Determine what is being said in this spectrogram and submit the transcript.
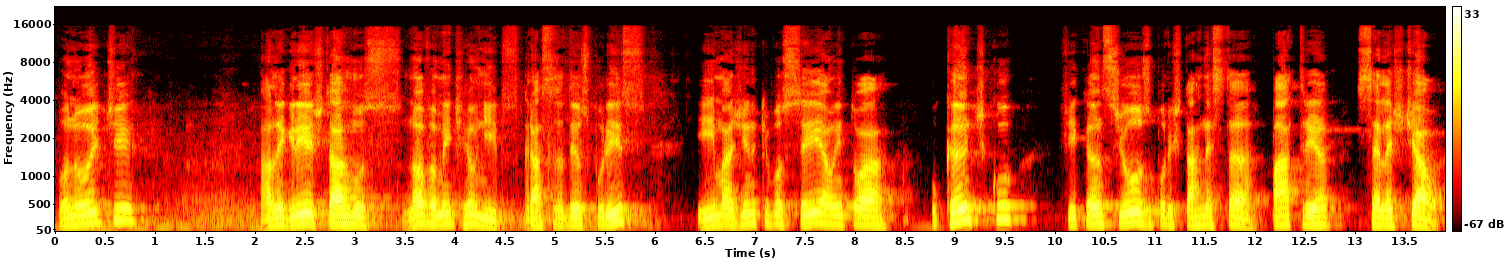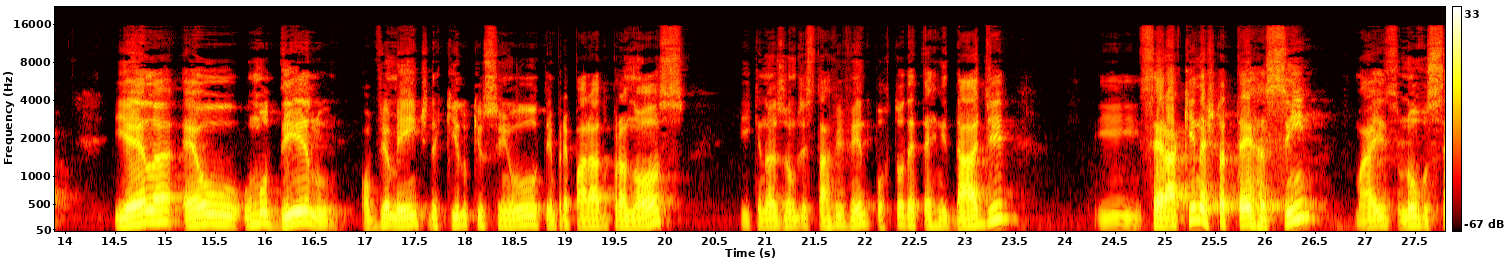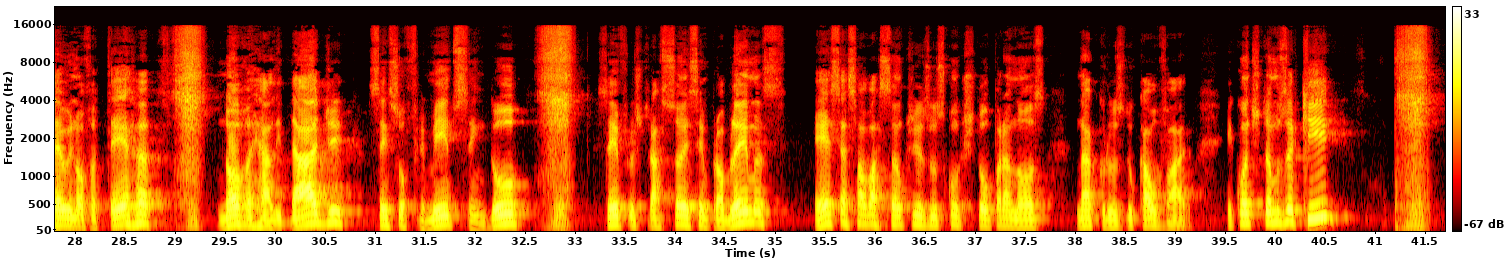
Boa noite. Alegria estarmos novamente reunidos. Graças a Deus por isso. E imagino que você, ao entoar o cântico, fica ansioso por estar nesta pátria celestial. E ela é o, o modelo, obviamente, daquilo que o Senhor tem preparado para nós e que nós vamos estar vivendo por toda a eternidade. E será aqui nesta terra, sim, mas novo céu e nova terra, nova realidade, sem sofrimento, sem dor, sem frustrações, sem problemas. Essa é a salvação que Jesus conquistou para nós na cruz do Calvário. Enquanto estamos aqui,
